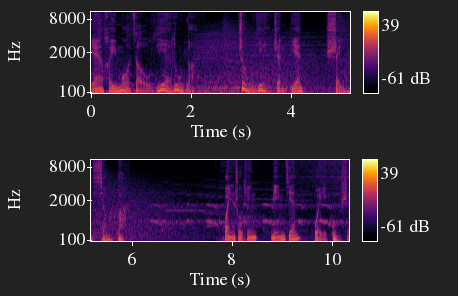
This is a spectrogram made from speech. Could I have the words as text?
天黑莫走夜路远，昼夜枕边谁相伴？欢迎收听民间鬼故事。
